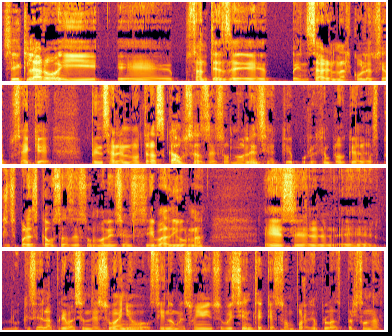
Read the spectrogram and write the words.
sí, claro, y eh, pues antes de pensar en narcolepsia, pues hay que pensar en otras causas de somnolencia, que por ejemplo, que las principales causas de somnolencia excesiva diurna es el, eh, lo que sea la privación de sueño o síndrome de sueño insuficiente, que son, por ejemplo, las personas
